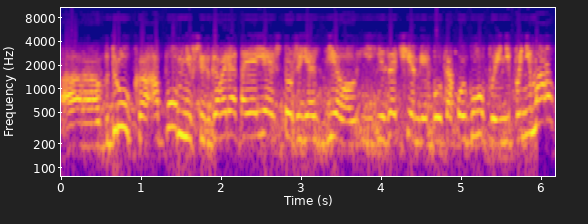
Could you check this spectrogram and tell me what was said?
а, вдруг опомнившись, говорят, ай-яй-яй, что же я сделал и, и зачем я был такой глупый и не понимал,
